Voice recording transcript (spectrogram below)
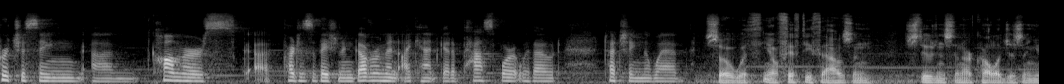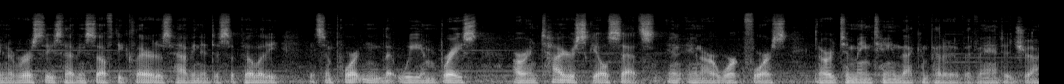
purchasing, um, commerce, uh, participation in government. I can't get a passport without touching the web. So with you know 50,000 students in our colleges and universities having self-declared as having a disability, it's important that we embrace our entire skill sets in, in, our workforce in order to maintain that competitive advantage. Uh,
